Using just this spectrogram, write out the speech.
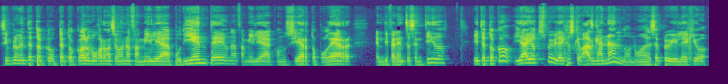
Simplemente te tocó a lo mejor nacer en una familia pudiente, una familia con cierto poder en diferentes sentidos, y te tocó. Y hay otros privilegios que vas ganando, ¿no? Ese privilegio,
